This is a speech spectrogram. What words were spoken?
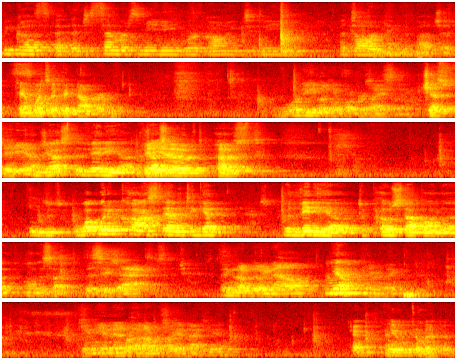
because at the December's meeting, we're going to be adopting the budget. Tim, what's a good number? What are you looking for precisely? Just video. Just the video. just- Video to post. What would it cost them to get the video to post up on the, on the site? This exact thing that I'm doing now uh-huh. Yeah. and everything. Give me a minute, run the numbers, I'll get back to you. Okay, you can come back then.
